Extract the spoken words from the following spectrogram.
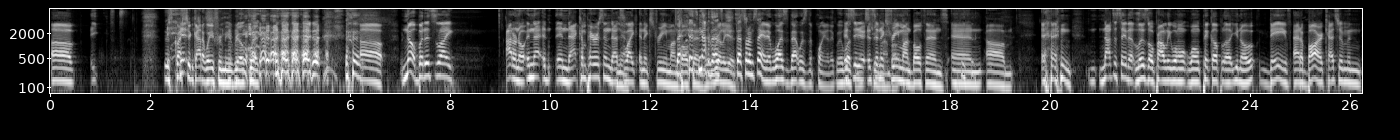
Uh, This question got away from me real quick. no, but it's like I don't know. In that in, in that comparison, that's Yeah. like an extreme on both ends. No, it really is. That's what I'm saying. It was that was the point of it. It was it's, a- it's an on extreme on both ends, and um, and not to say that Lizzo probably won't won't pick up, uh, you know, Dave at a bar, catch him, and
